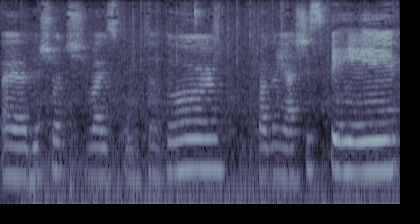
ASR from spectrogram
é, deixa eu ativar esse computador pra ganhar XP.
